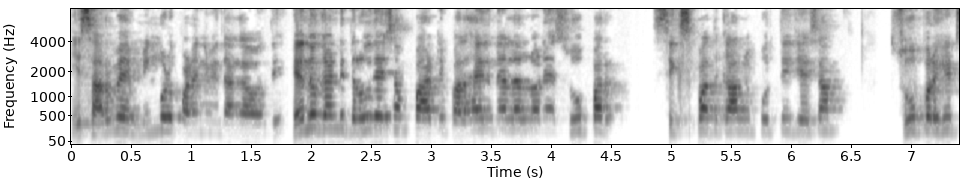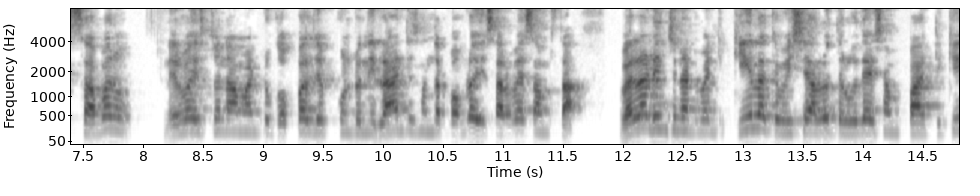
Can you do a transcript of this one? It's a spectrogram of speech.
ఈ సర్వే మింగుడు పడని విధంగా ఉంది. ఎందుకంటే తెలుగుదేశం పార్టీ పదహైదు నెలల్లోనే సూపర్ సిక్స్ పథకాలను పూర్తి చేశాం. సూపర్ హిట్ సభను నిర్వహిస్తున్నామంటూ గొప్పలు చెప్పుకుంటుంది. ఇలాంటి సందర్భంలో ఈ సర్వే సంస్థ వెల్లడించినటువంటి కీలక విషయాలు తెలుగుదేశం పార్టీకి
